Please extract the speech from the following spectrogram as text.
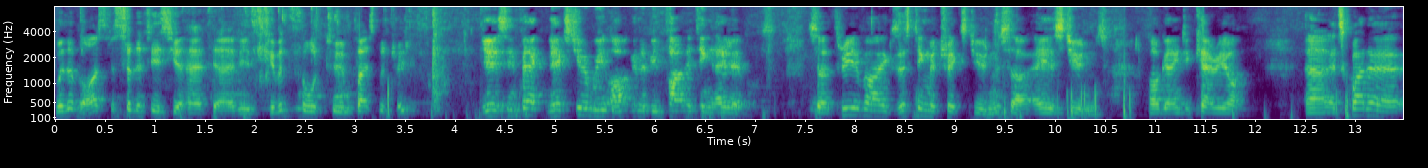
With the vast facilities you have here, have you given thought to post matric? Yes, in fact, next year we are going to be piloting A levels. So, three of our existing matric students, our AS students, are going to carry on. Uh, it's quite a,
